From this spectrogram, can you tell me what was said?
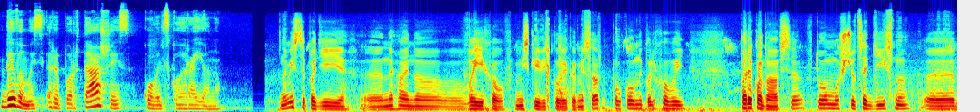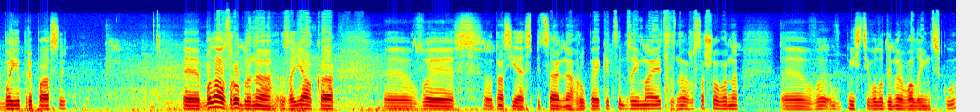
дивимось репортаж із Ковельського району. На місце події е, негайно виїхав міський військовий комісар, полковник Ольховий, переконався в тому, що це дійсно е, боєприпаси. Е, Була зроблена заявка. е, В, у нас є спеціальна група, яка цим займається, розташована в, в місті Володимир Волинську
